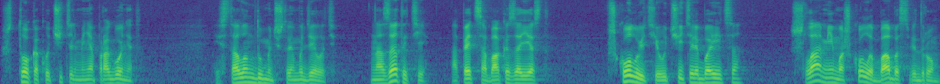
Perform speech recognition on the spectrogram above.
Что, как учитель меня прогонит? И стал он думать, что ему делать. Назад идти, опять собака заест – школу идти учителя боится. Шла мимо школы баба с ведром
